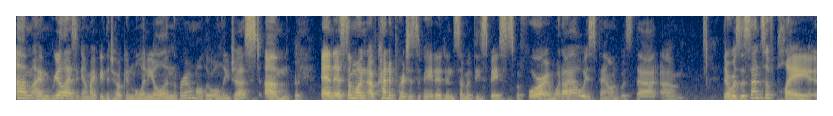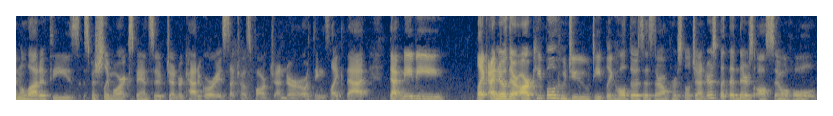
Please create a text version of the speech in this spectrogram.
um, I'm realizing I might be the token millennial in the room, although only just. Um, okay. And as someone, I've kind of participated in some of these spaces before, and what I always found was that um, there was a sense of play in a lot of these, especially more expansive gender categories, such as fog gender or things like that, that maybe like I know there are people who do deeply hold those as their own personal genders, but then there's also a whole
